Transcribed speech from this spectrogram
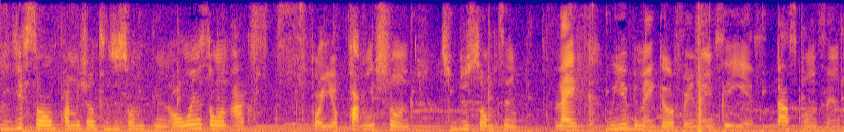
you give someone permission to do something, or when someone asks for your permission to do something. Like, will you be my girlfriend? And you say yes. That's consent.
